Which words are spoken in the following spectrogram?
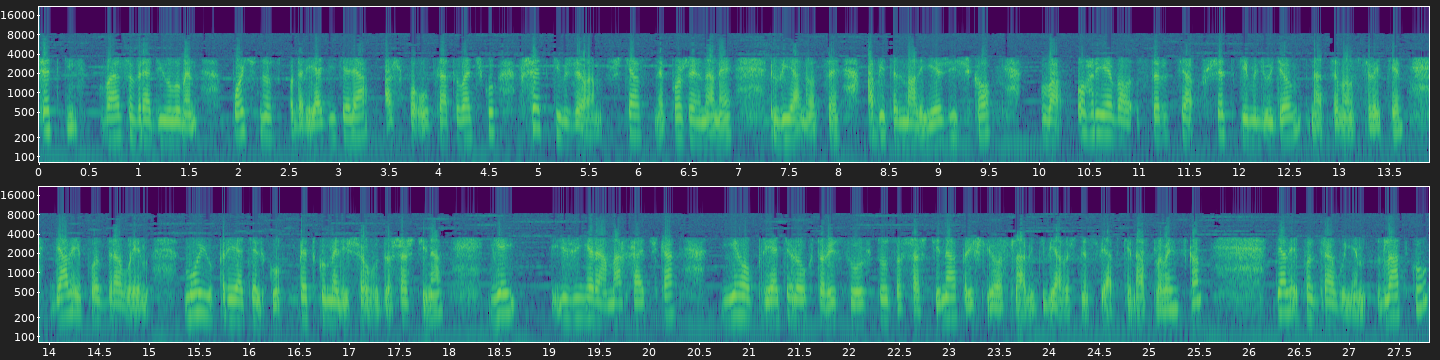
všetkých vás v Radiu Lumen, počnosť od riaditeľa až po upratovačku. Všetkým želám šťastné, požehnané Vianoce, aby ten malý Ježiško ohrieval srdcia všetkým ľuďom na celom svete. Ďalej pozdravujem moju priateľku Betku Melišovu do Šaština, jej inžiniera Macháčka, jeho priateľov, ktorí sú už tu zo Šaština, prišli oslaviť Vianočné sviatky na Slovensko. Ďalej pozdravujem Zlatku,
